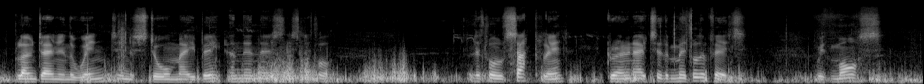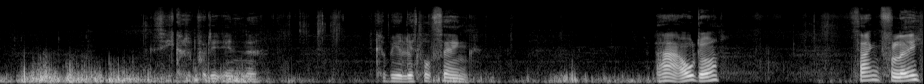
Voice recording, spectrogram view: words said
blown down in the wind in a storm maybe and then there's this little little sapling growing out of the middle of it with moss. So you could have put it in the it could be a little thing. Ah hold on. Thankfully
